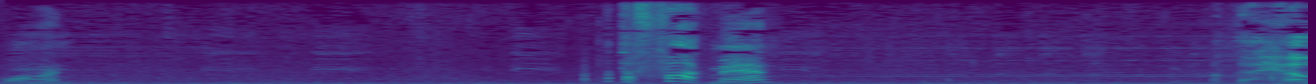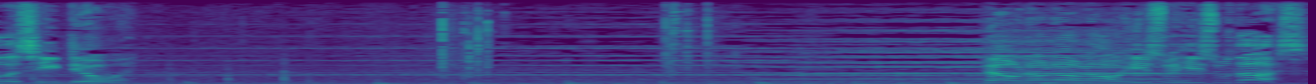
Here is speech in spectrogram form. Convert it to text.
want... What the fuck, man? What the hell is he doing? No, no, no, no. He's he's with us.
